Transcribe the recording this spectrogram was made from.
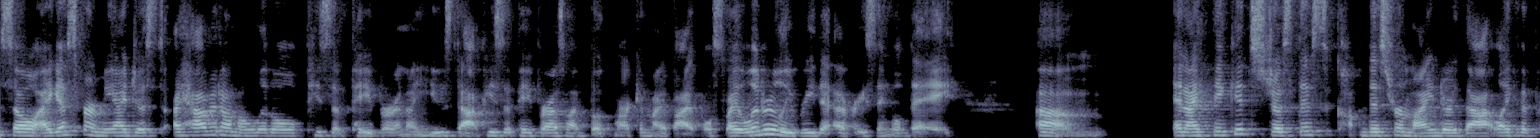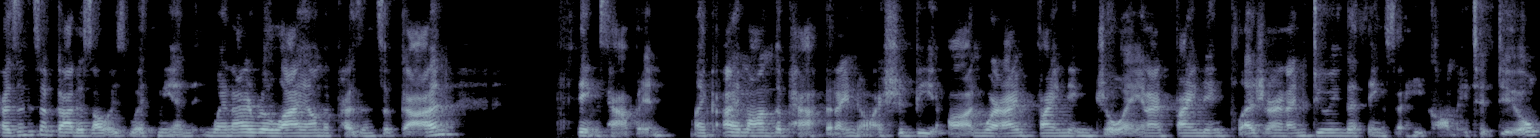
So I guess for me, I just I have it on a little piece of paper and I use that piece of paper as my bookmark in my Bible. So I literally read it every single day. Um, and i think it's just this this reminder that like the presence of god is always with me and when i rely on the presence of god things happen like i'm on the path that i know i should be on where i'm finding joy and i'm finding pleasure and i'm doing the things that he called me to do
